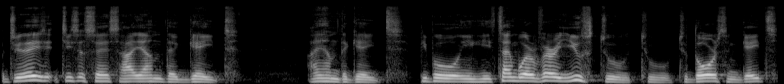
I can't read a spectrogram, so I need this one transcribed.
But today, Jesus says, I am the gate. I am the gate. People in his time were very used to, to, to doors and gates,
